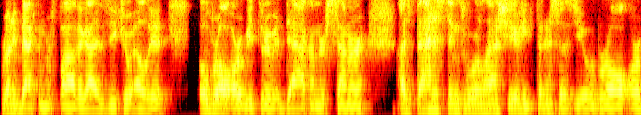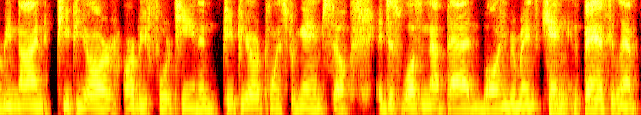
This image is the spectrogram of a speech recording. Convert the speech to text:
Running back number five, I got Ezekiel Elliott. Overall RB3 with Dak under center. As bad as things were last year, he finished as the overall RB9, PPR, RB14, and PPR points per game. So it just wasn't that bad. And volume remains king in fantasy land.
